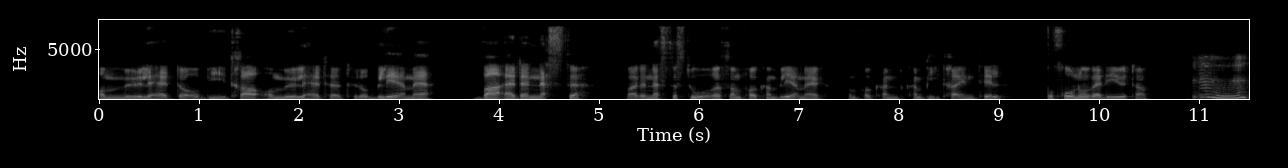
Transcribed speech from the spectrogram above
om muligheter å bidra, om muligheter til å bli med. Hva er det neste? Hva er det neste store som folk kan bli med, som folk kan, kan bidra inn til og få noe verdi ut av? Mm.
